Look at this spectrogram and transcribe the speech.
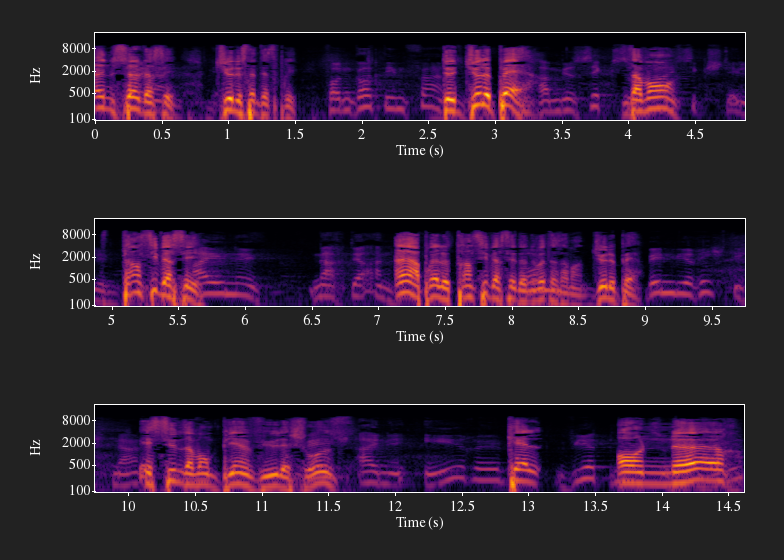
un seul verset. Dieu le Saint-Esprit. De Dieu le Père. Nous avons 36 Stellen, 36 versets. Un après le 36 verset du Nouveau Testament. Dieu le Père. Et si nous avons bien vu les choses, quel honneur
